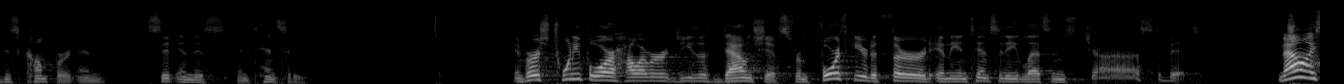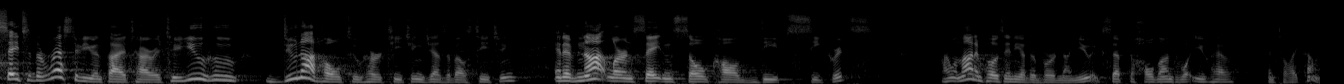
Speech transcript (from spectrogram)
discomfort and sit in this intensity. In verse 24, however, Jesus downshifts from fourth gear to third, and the intensity lessens just a bit. Now I say to the rest of you in Thyatira, to you who do not hold to her teaching, Jezebel's teaching, and have not learned Satan's so called deep secrets, I will not impose any other burden on you except to hold on to what you have until I come.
